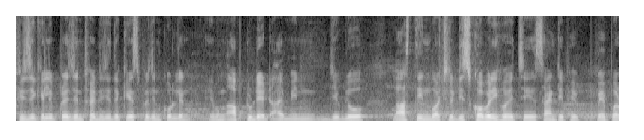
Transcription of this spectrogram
ফিজিক্যালি প্রেজেন্ট হয়ে নিজেদের কেস প্রেজেন্ট করলেন এবং up to date I mean যেগুলো লাস্ট তিন বছরে ডিসকভারি হয়েছে সায়েন্টিফিক পেপার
